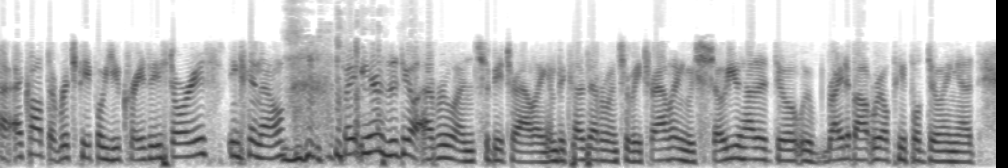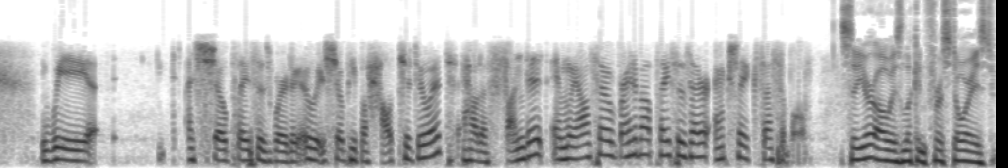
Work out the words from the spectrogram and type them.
I I call it the rich people you crazy stories, you know. but here's the deal: everyone should be traveling, and because everyone should be traveling, we show you how to do it. We write about real people doing it. We uh, show places where to we show people how to do it, how to fund it, and we also write about places that are actually accessible. So you're always looking for stories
